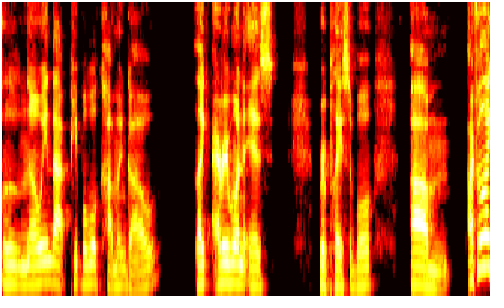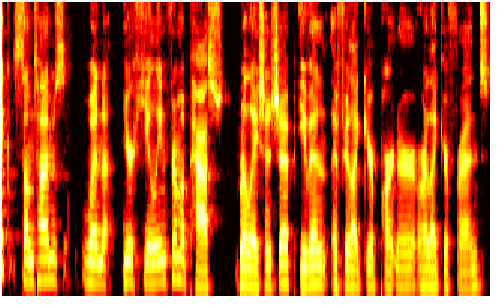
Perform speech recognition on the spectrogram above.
knowing that people will come and go like everyone is replaceable um i feel like sometimes when you're healing from a past relationship even if you're like your partner or like your friends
